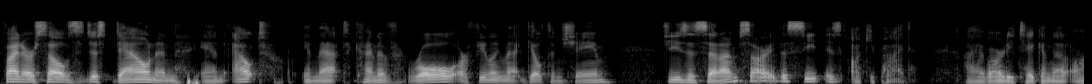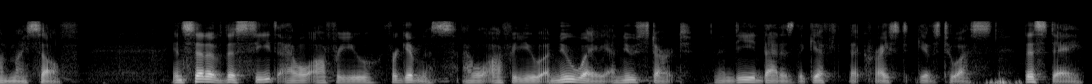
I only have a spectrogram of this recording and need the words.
find ourselves just down and, and out in that kind of role or feeling that guilt and shame, Jesus said, I'm sorry, the seat is occupied. I have already taken that on myself. Instead of this seat, I will offer you forgiveness. I will offer you a new way, a new start. And indeed, that is the gift that Christ gives to us this day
